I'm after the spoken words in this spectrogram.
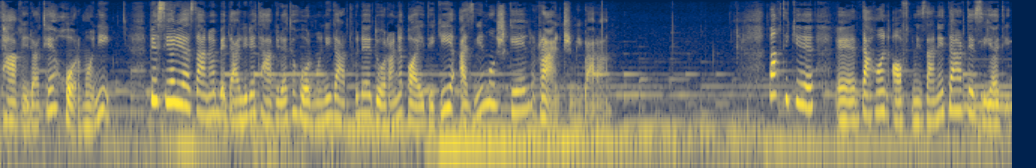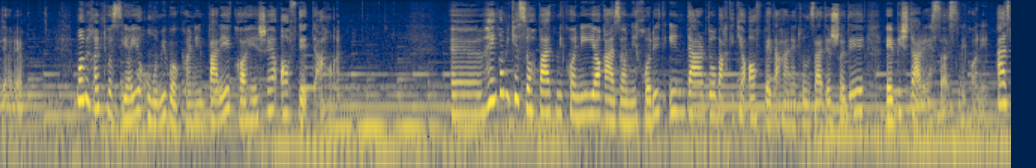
تغییرات هورمونی. بسیاری از زنان به دلیل تغییرات هورمونی در طول دوران قاعدگی از این مشکل رنج می‌برند. وقتی که دهان آفت می‌زنه درد زیادی داره. ما می‌خوایم توصیه عمومی بکنیم برای کاهش آفت دهان. هنگامی که صحبت می‌کنی یا غذا می‌خورید این درد و وقتی که آفت به دهنتون زده شده بیشتر احساس می‌کنید از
